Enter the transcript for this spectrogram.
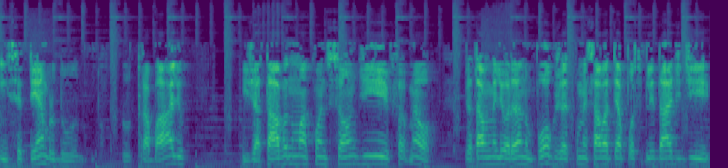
em setembro do, do trabalho e já estava numa condição de, meu, já estava melhorando um pouco, já começava a ter a possibilidade de,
